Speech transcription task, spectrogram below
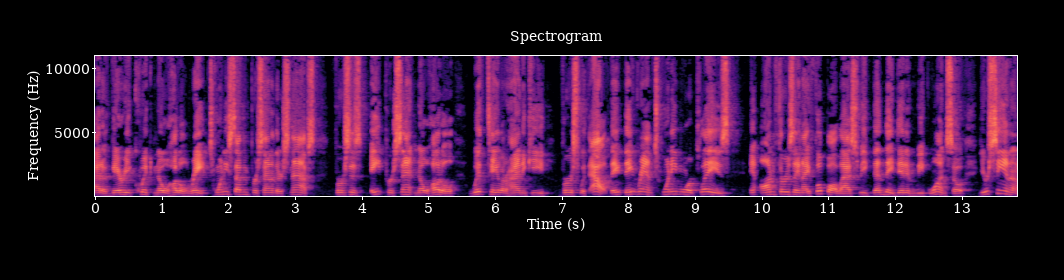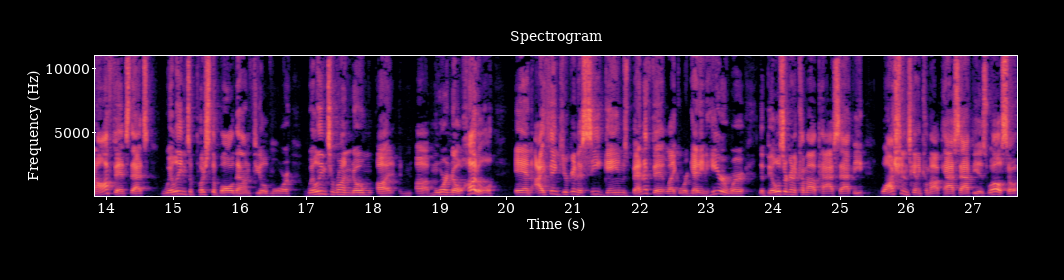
at a very quick no huddle rate, 27% of their snaps versus 8% no huddle with Taylor Heinicke versus without. They they ran 20 more plays on Thursday night football last week than they did in week one. So you're seeing an offense that's willing to push the ball downfield more, willing to run no uh, uh, more no huddle, And I think you're going to see games benefit like we're getting here, where the Bills are going to come out pass happy. Washington's going to come out pass happy as well. So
